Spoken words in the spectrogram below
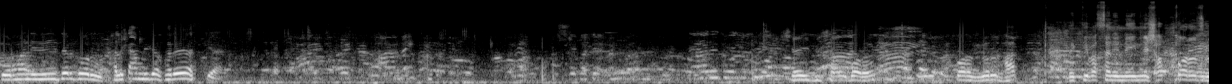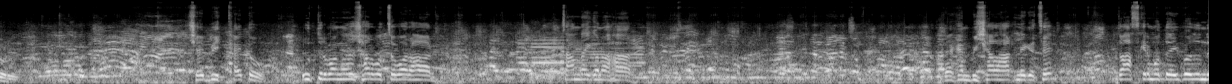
তোর মানে ঈদের গরু, খালি কান্দি গেছে রে আজকে। সেই বিশাল বড় করজ গরুর হাট। দেখতে পাচ্ছেন নেই সব করজ গরু। সেই বিখ্যাত উত্তরবঙ্গের সর্বোচ্চ বড় হাট চান্দাইগোনা হাট। দেখেন বিশাল হাট লেগেছে। তো আজকের মতো এই পর্যন্ত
